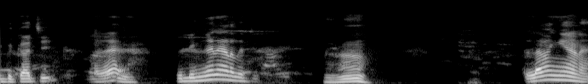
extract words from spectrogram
ഇടുക്കാച്ചി അതെ പുല്ലിങ്ങനെ നടന്നിട്ട് ആ നല്ല ഭംഗിയാണ്.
